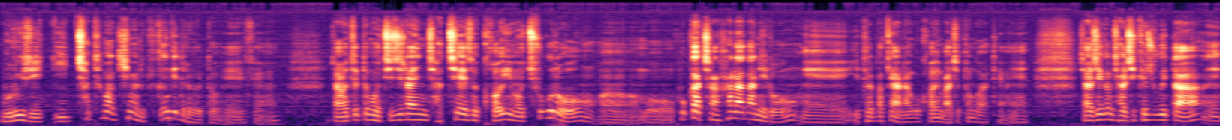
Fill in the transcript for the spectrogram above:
모르겠어 이, 이 차트만 키면 이렇게 끊기더라고요 또. 예. 자 어쨌든 뭐 지지라인 자체에서 거의 뭐 축으로 어 뭐 호가창 하나 단위로 예, 이탈밖에 안 하고 거의 맞췄던 것 같아요. 예. 자 지금 잘 지켜주고 있다. 예,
